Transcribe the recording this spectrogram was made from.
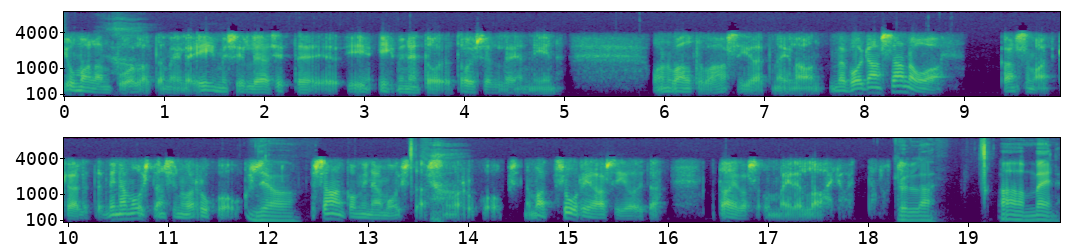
Jumalan puolelta meille ihmisille ja sitten ihminen to, toiselleen, niin on valtava asia, että meillä on, me voidaan sanoa kanssamatkaille, että minä muistan sinua rukouksesta. Joo. Saanko minä muistaa sinua rukouksesta? Nämä ovat suuria asioita, taivas on meille lahjoittanut. Kyllä. Amen.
